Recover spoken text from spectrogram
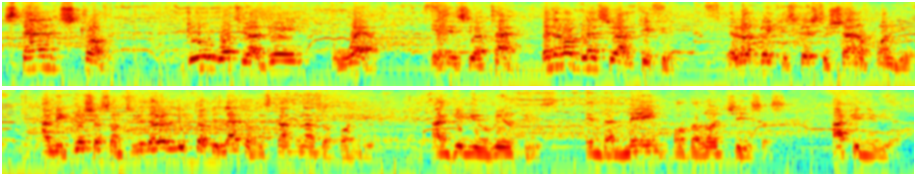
Stand strong. Do what you are doing well. It is your time. May the Lord bless you and keep you. The Lord make his face to shine upon you and be gracious unto you. The Lord lift up the light of his countenance upon you and give you real peace. In the name of the Lord Jesus. Happy New Year.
